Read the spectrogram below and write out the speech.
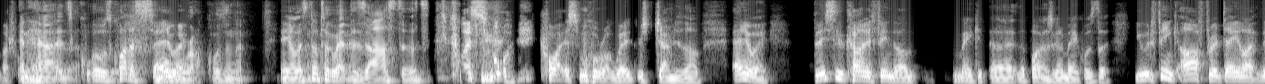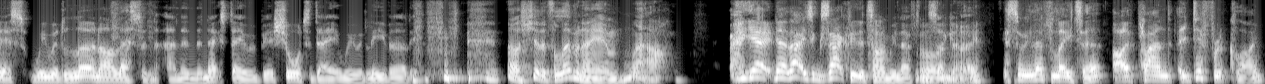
much. More And how it's it was quite a small anyway. rock, wasn't it? Yeah, let's not talk about disasters. quite a small, quite a small rock where it just jammed his arm. Anyway, but this is the kind of thing that I'm making. Uh, the point I was going to make was that you would think after a day like this, we would learn our lesson, and then the next day would be a shorter day, and we would leave early. oh shit, it's 11 a.m. Wow. yeah, no, that is exactly the time we left on Oh, no. So we left later. I planned a different climb,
